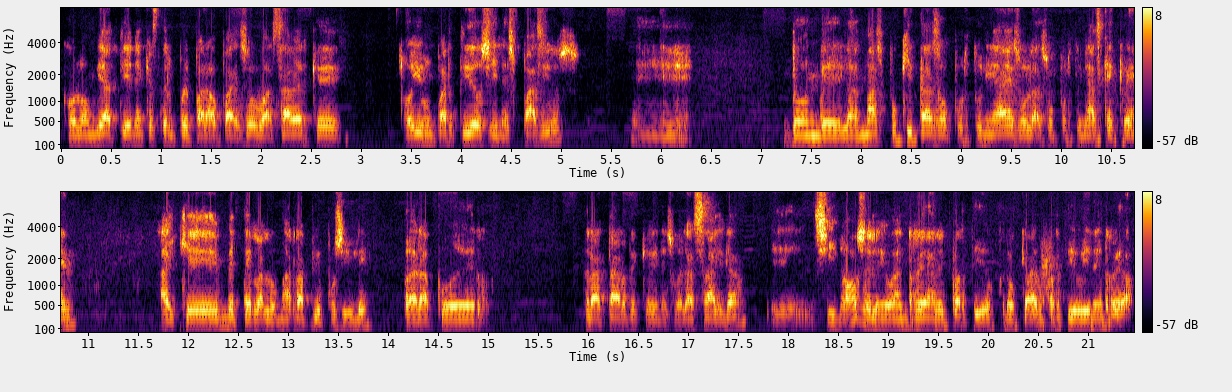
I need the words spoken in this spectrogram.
Colombia tiene que estar preparado para eso. Va a saber que hoy es un partido sin espacios, eh, donde las más poquitas oportunidades o las oportunidades que creen hay que meterlas lo más rápido posible para poder tratar de que Venezuela salga. Eh, si no, se le va a enredar el partido. Creo que va a haber un partido bien enredado.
